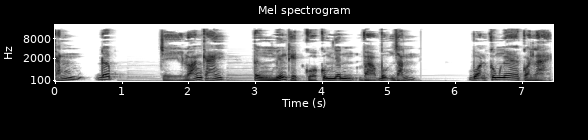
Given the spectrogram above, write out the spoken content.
cắn, đớp, chỉ loáng cái, từng miếng thịt của cung nhân vào bụng rắn. Bọn cung nga còn lại,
